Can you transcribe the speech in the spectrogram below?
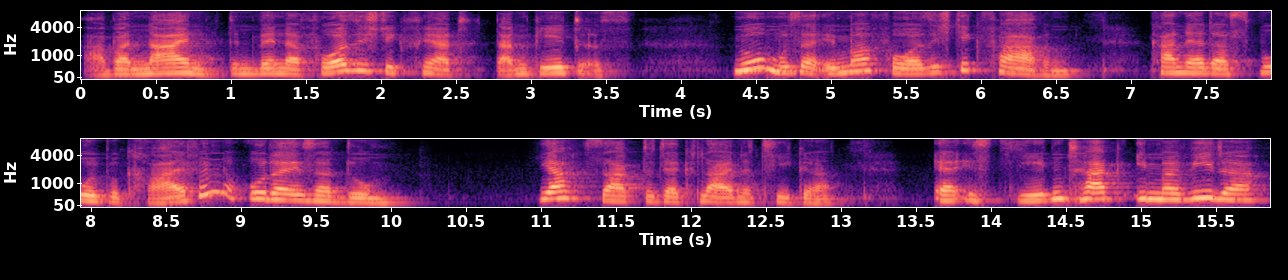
Aber nein, denn wenn er vorsichtig fährt, dann geht es. Nur muss er immer vorsichtig fahren. Kann er das wohl begreifen oder ist er dumm? Ja, sagte der kleine Tiger. Er ist jeden Tag immer wieder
